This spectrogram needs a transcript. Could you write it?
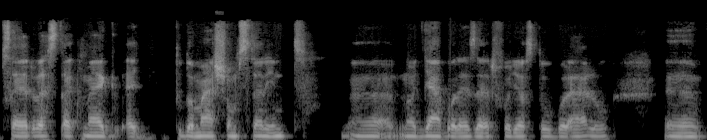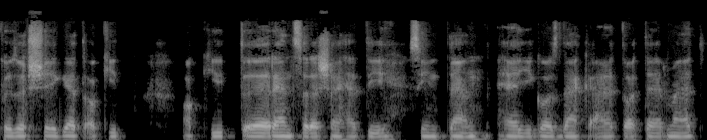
szerveztek meg egy tudomásom szerint nagyjából ezer fogyasztóból álló közösséget, akit, akit rendszeresen heti szinten helyi gazdák által termelt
